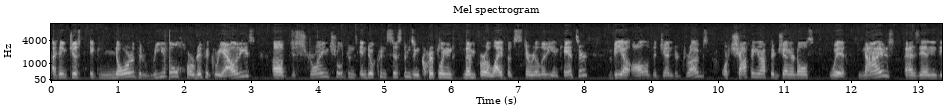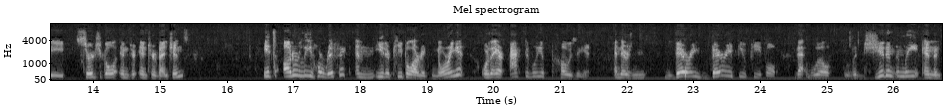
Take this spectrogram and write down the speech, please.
I think, just ignore the real horrific realities of destroying children's endocrine systems and crippling them for a life of sterility and cancer via all of the gender drugs, or chopping off their genitals with knives, as in the surgical inter- interventions. It's utterly horrific, and either people are ignoring it or they are actively opposing it. And there's very, very few people that will legitimately and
